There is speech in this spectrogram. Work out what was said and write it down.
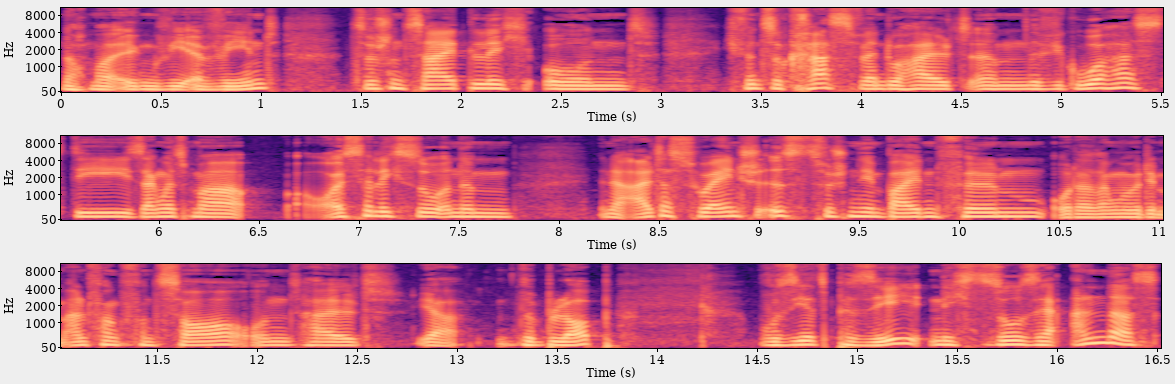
nochmal irgendwie erwähnt zwischenzeitlich und ich finde es so krass, wenn du halt ähm, eine Figur hast, die, sagen wir jetzt mal, äußerlich so in einem in der Altersrange ist zwischen den beiden Filmen oder sagen wir mit dem Anfang von Saw und halt, ja, The Blob, wo sie jetzt per se nicht so sehr anders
